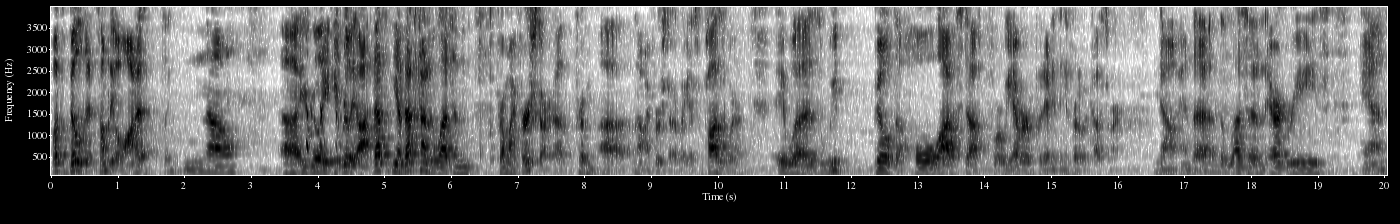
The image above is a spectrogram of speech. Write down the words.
Let's build it. Somebody will want it. It's like no. Uh, it really, it really. Uh, that's you know that's kind of the lesson from my first startup, from uh, not my first startup, I guess, from Positiveware, it was we built a whole lot of stuff before we ever put anything in front of a customer. You know, and the, the lesson Eric Ries and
